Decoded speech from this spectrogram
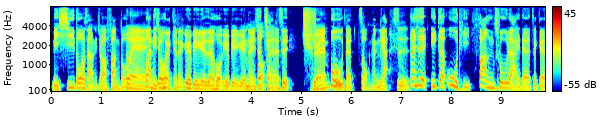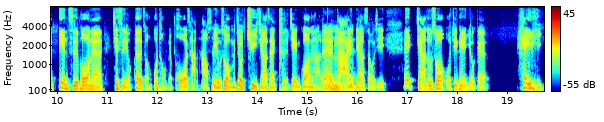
你吸多少，你就要放多少，对不然你就会可能越变越热或越变越冷。这讲的是全部的总能量。是，但是一个物体放出来的这个电磁波呢，其实有各种不同的波长。好，比如说我们就聚焦在可见光好了，这大家还是比较熟悉。哎，假如说我今天有个黑体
